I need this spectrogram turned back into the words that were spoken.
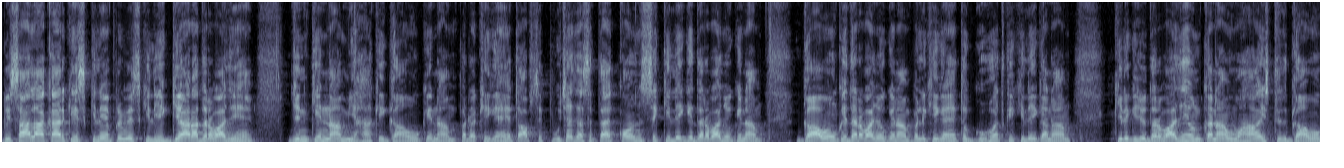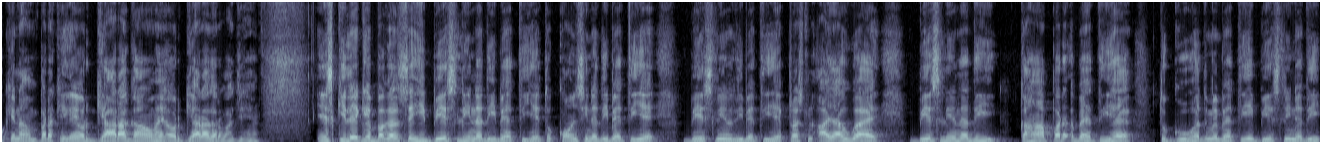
विशाल आकार के इस किले में प्रवेश के लिए ग्यारह दरवाजे हैं, जिनके नाम यहाँ के गाँवों के नाम पर रखे गए हैं। तो आपसे पूछा जा सकता है, कौन से किले के दरवाजों के नाम, गाँवों के दरवाजों के नाम पर लिखे गए हैं? तो गुहत के किले का नाम, किले के जो दरवाजे हैं, उनका नाम वहाँ स्थित गाँवों के नाम पर रखे गए हैं और ग्यारह गाँव हैं और ग्यारह दरवाजे हैं। इस किले के बगल से ही बेसली नदी बहती है। तो कौन सी नदी बहती है? बेसली नदी बहती है। प्रश्न आया हुआ है, बेसली नदी कहाँ पर बहती है? तो गोहद में बहती है बेसली नदी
